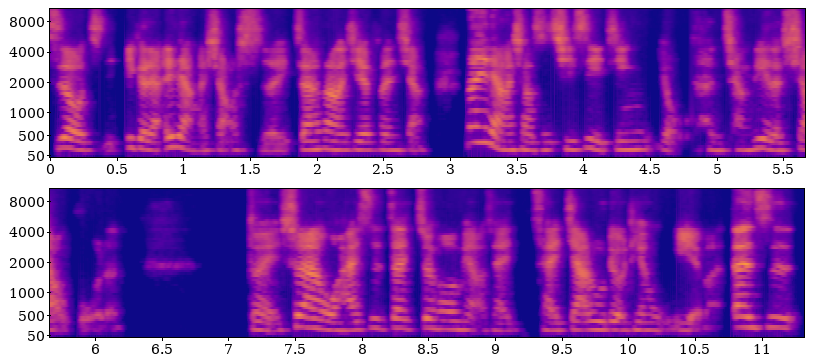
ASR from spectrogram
只有一个两一两个小时而已，加上一些分享，那一两个小时其实已经有很强烈的效果了。对，虽然我还是在最后一秒才才加入六天五夜嘛，但是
